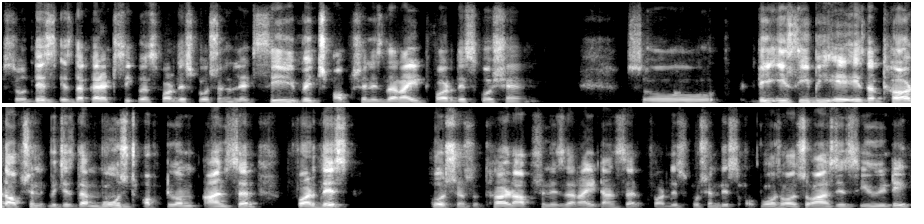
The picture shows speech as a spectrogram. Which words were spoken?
So this is the correct sequence for this question. Let's see which option is the right for this question. So DECBA is the third option, which is the most optimum answer for this question. So third option is the right answer for this question. This was also asked in CUET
